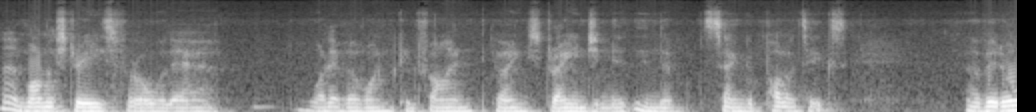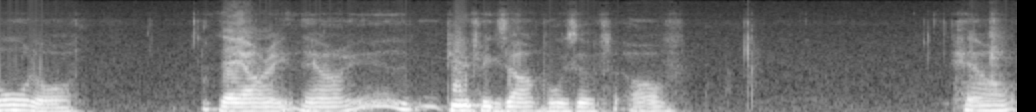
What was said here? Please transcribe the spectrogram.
Uh, monasteries, for all their whatever one can find going strange in the, in the Sangha politics of it all, or they are they are beautiful examples of of how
